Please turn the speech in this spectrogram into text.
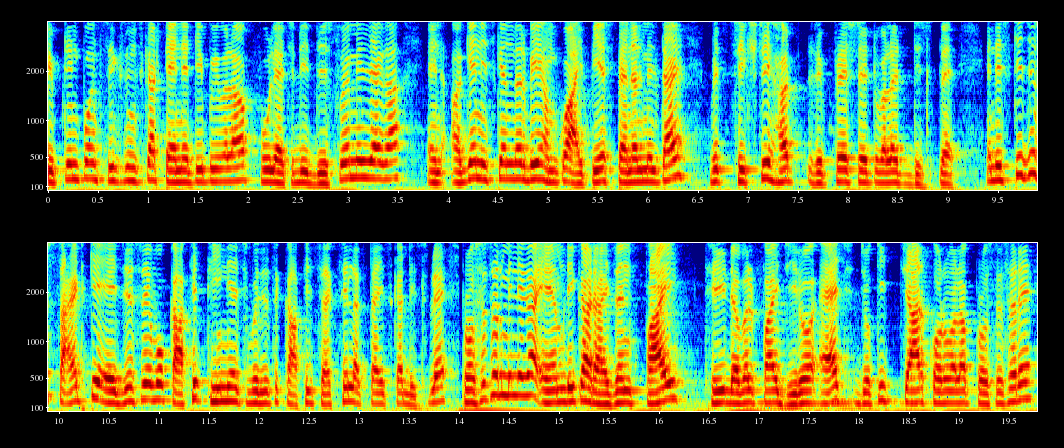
15.6 इंच का 1080p वाला फुल एच डी डिस्प्ले मिल जाएगा। एंड अगेन इसके अंदर भी हमको आईपीएस पैनल मिलता है विथ 60 हर्ट रिफ्रेश रेट वाला डिस्प्ले एंड इसकी जो साइड के एजेस है, वो काफ़ी थीन है इस वजह से काफ़ी सेक्सी लगता है इसका डिस्प्ले प्रोसेसर मिलेगा AMD का Ryzen five three double five zero H, जो कि चार कोर वाला प्रोसेसर है।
